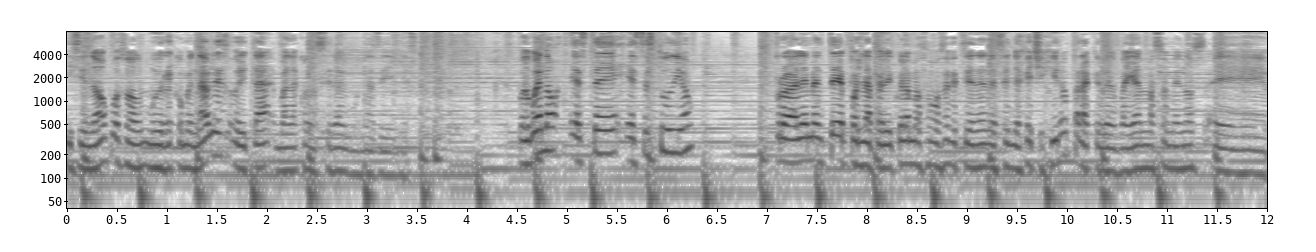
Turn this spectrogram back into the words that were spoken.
y si no, pues son muy recomendables. Ahorita van a conocer algunas de ellas. Pues bueno, este, este estudio probablemente pues la película más famosa que tienen es el viaje Chihiro para que les vayan más o menos eh,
